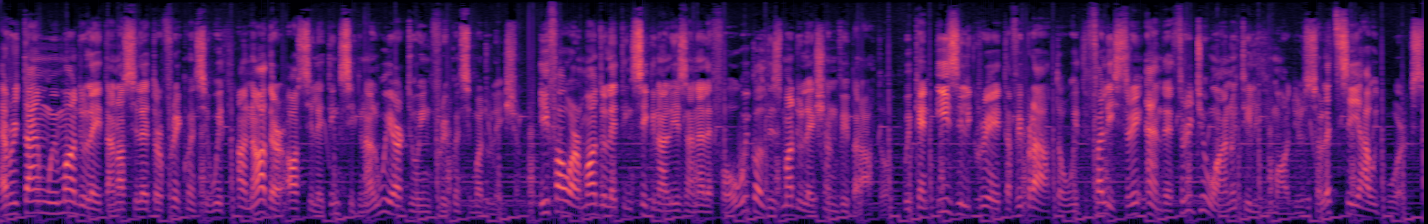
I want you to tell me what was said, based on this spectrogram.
Every time we modulate an oscillator frequency with another oscillating signal, we are doing frequency modulation. If our modulating signal is an LFO, we call this modulation vibrato. We can easily create a vibrato with Falistri and the 321 utility module, so let's see how it works.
